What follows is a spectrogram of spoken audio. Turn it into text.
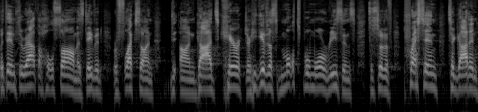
But then throughout the whole psalm, as David reflects on, on God's character, he gives us multiple more reasons to sort of press in to God and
